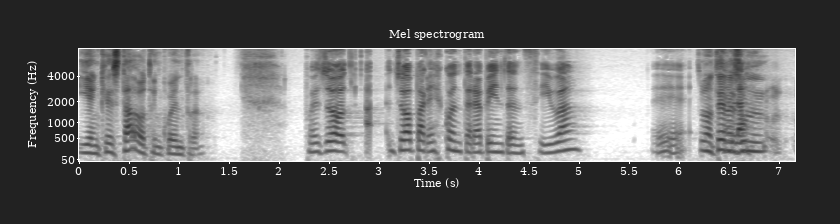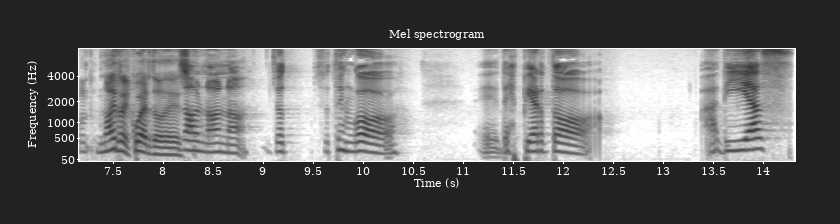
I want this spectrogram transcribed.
y en qué estado te encuentra? Pues yo, yo aparezco en terapia intensiva. eh, Tú no tienes la- un, no hay recuerdo de eso. No, no, no. Yo, yo tengo eh, despierto a días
